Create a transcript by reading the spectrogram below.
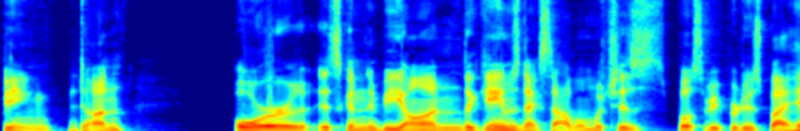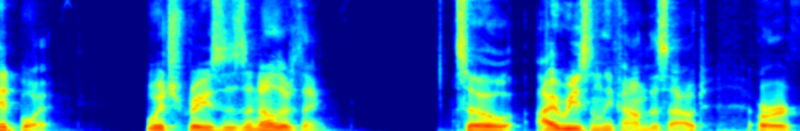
being done, or it's going to be on the game's next album, which is supposed to be produced by Hit Boy, which raises another thing. So I recently found this out, or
